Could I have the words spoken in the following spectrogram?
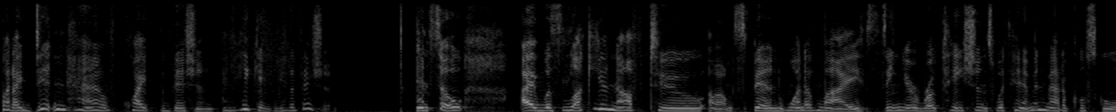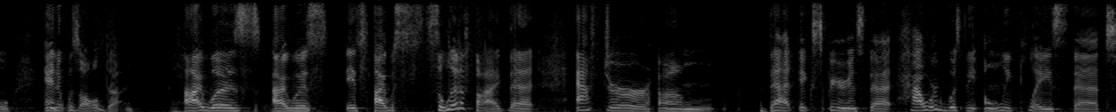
but I didn't have quite the vision, and he gave me the vision. And so I was lucky enough to um, spend one of my senior rotations with him in medical school, and it was all done. I was, I was, it's, I was solidified that after um, that experience that Howard was the only place that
